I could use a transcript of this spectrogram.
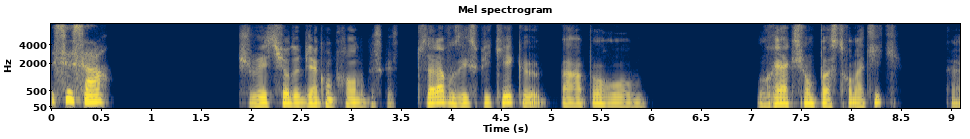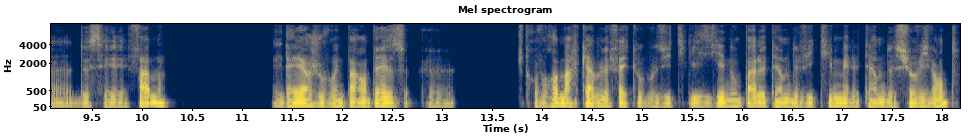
c'est ça. Je veux être sûr de bien comprendre parce que tout à l'heure, vous expliquiez que par rapport aux réactions post-traumatiques, heu, de ces femmes, Et d'ailleurs, j'ouvre une parenthèse, heu, je trouve remarquable le fait que vous utilisiez non pas le terme de victime, mais le terme de survivante.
